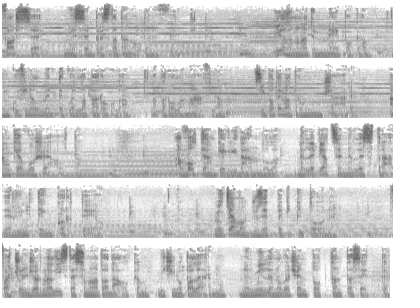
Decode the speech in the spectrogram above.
Forse mi è sempre stata nota in effetti. Io sono nato in un'epoca in cui finalmente quella parola, la parola mafia, si poteva pronunciare, anche a voce alta. A volte anche gridandola, nelle piazze e nelle strade riunite in corteo. Mi chiamo Giuseppe Pipitone Faccio il giornalista e sono nato ad Alcamo, vicino Palermo, nel 1987.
